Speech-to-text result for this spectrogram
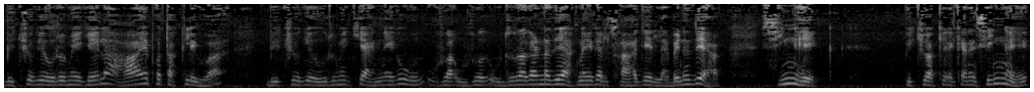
භික්ෂුවගේ උරුමේ කියලා ආයෙ පොතක් ලිව්වා. භික්ෂුවගේ උරුමේ කියන්නේ ඒක උදුර ගන්න දෙයක් නෙවෙයි ඒක සාහජයෙන් ලැබෙන දෙයක්. සිංහෙක් භික්ෂුවක් කියලා කියන්නේ සිංහෙක්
